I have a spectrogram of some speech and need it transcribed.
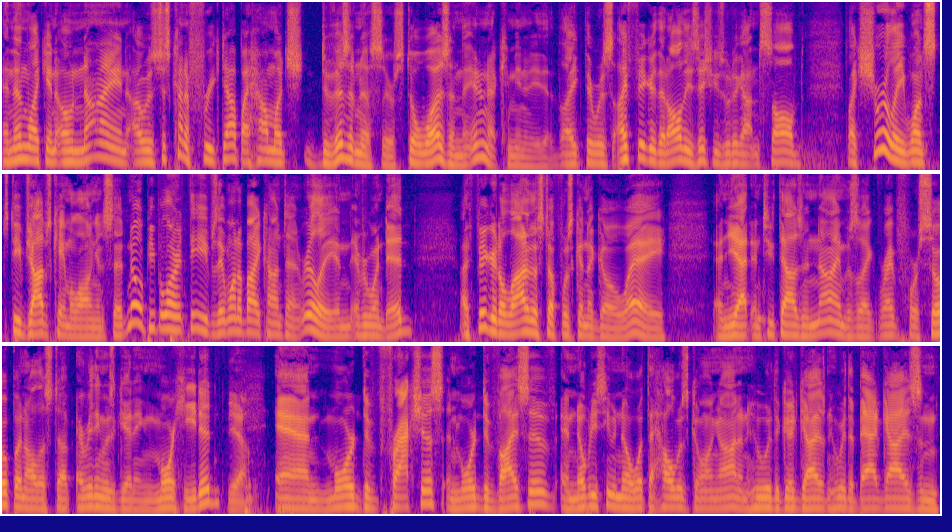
And then, like in 09, I was just kind of freaked out by how much divisiveness there still was in the internet community. That, Like, there was, I figured that all these issues would have gotten solved. Like, surely once Steve Jobs came along and said, no, people aren't thieves, they want to buy content, really, and everyone did. I figured a lot of the stuff was going to go away. And yet, in 2009, was like right before SOPA and all this stuff, everything was getting more heated Yeah. and more div- fractious and more divisive, and nobody seemed to know what the hell was going on and who were the good guys and who were the bad guys. And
